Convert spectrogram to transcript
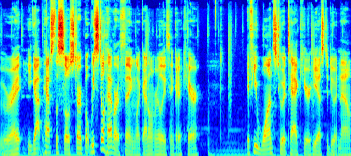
Alright, he got past the slow start, but we still have our thing. Like, I don't really think I care. If he wants to attack here, he has to do it now.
